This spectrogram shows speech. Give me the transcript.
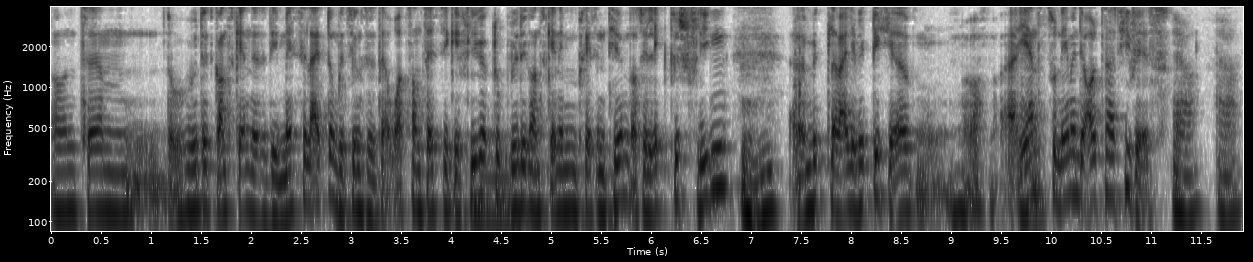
Und ähm, da würde ich ganz gerne, also die Messeleitung beziehungsweise der ortsansässige Fliegerclub mhm. würde ganz gerne präsentieren, dass elektrisch Fliegen mhm. äh, mittlerweile wirklich ähm, ja, ernstzunehmende Alternative ist. Ja, ja.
